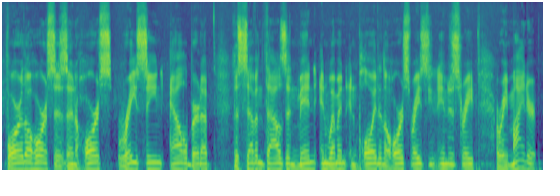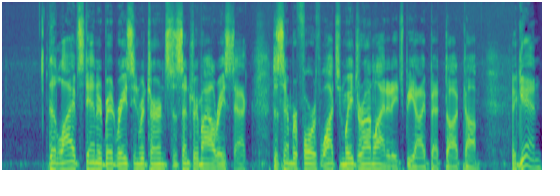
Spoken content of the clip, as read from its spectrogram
for the horses and horse racing Alberta, the 7,000 men and women employed in the horse racing industry. A reminder the live standardbred racing returns to Century Mile Racetrack December 4th. Watch and wager online at hpibet.com. Again,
